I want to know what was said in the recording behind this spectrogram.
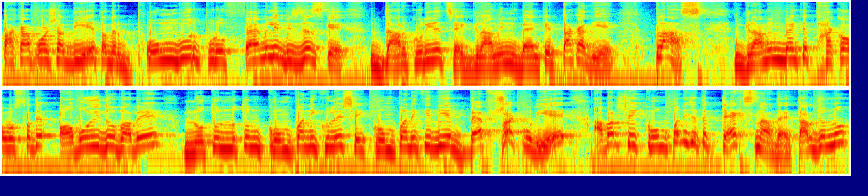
টাকা পয়সা দিয়ে তাদের ভঙ্গুর পুরো ফ্যামিলি বিজনেসকে দাঁড় করিয়েছে গ্রামীণ ব্যাংকের টাকা দিয়ে। প্লাস গ্রামীণ ব্যাংকে থাকা অবস্থাতে অবৈধভাবে নতুন নতুন কোম্পানি খুলে সেই কোম্পানিকে দিয়ে ব্যবসা করিয়ে আবার সেই কোম্পানি যাতে ট্যাক্স না দেয়, তার জন্য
